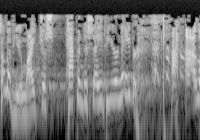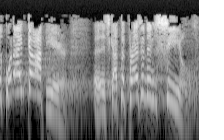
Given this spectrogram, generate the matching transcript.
some of you might just happen to say to your neighbor, look what I've got here. Uh, it's got the president's seal.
